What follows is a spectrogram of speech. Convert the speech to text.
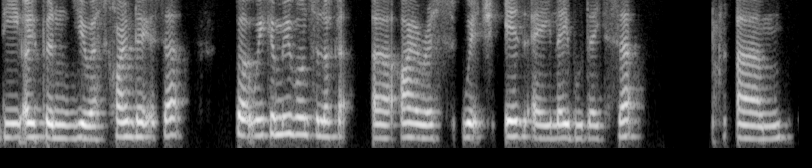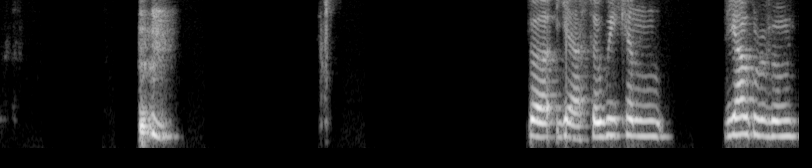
the open US crime data set, but we can move on to look at uh, IRIS, which is a labeled data set. Um, but yeah, so we can, the algorithm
